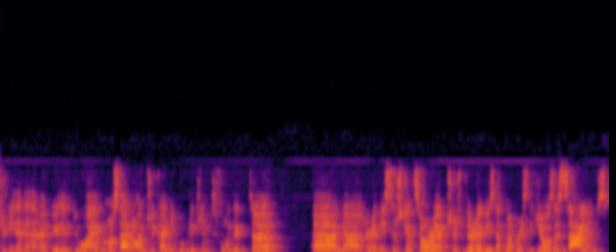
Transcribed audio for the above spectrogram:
që lidhet edhe me pyetjen tuaj, mos harrojmë që ka një publikim të fundit të në revistën shkencore që është ndër revistat më prestigjioze Science,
